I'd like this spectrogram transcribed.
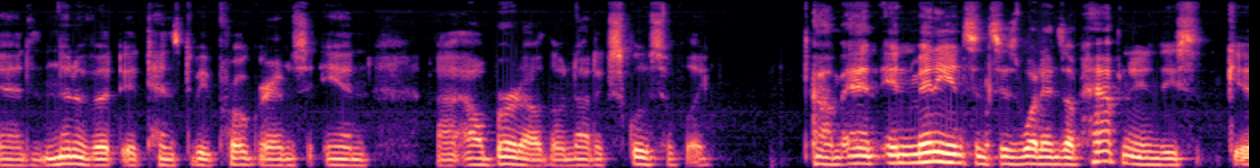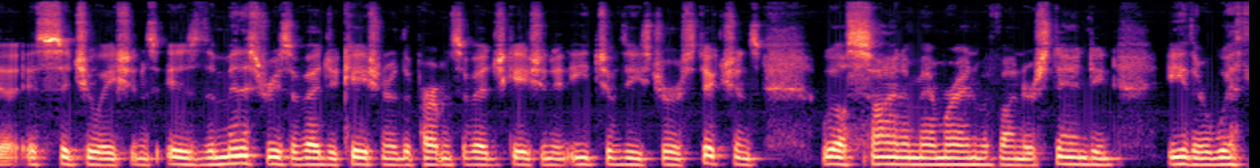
and Nunavut, it tends to be programs in uh, Alberta, although not exclusively. Um, and in many instances, what ends up happening in these uh, situations is the ministries of education or departments of education in each of these jurisdictions will sign a memorandum of understanding either with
